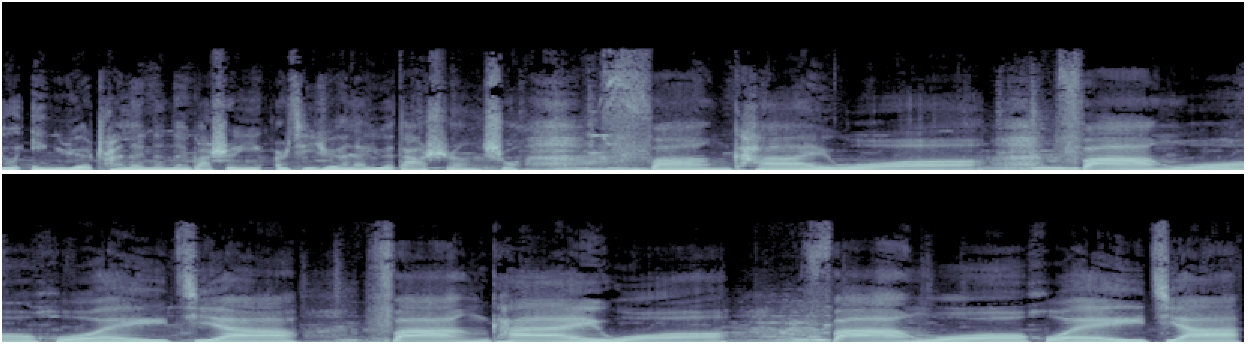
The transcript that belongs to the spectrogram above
又隐约传来的那把声音，而且越来越大声，说：“放开我，放我回家，放开我，放我回家。”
